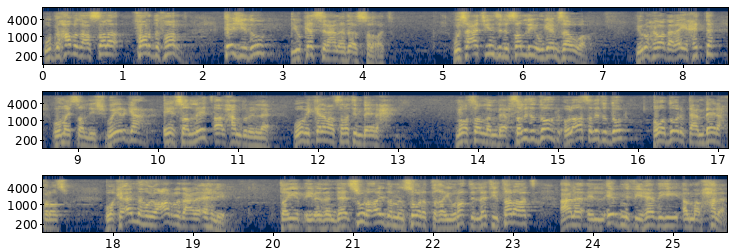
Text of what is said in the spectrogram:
وبيحافظ على الصلاة فرض فرض. تجده يكسر عن أداء الصلوات. وساعات ينزل يصلي يقوم جاي مزوغ. يروح يقعد على أي حتة وما يصليش. ويرجع إيه صليت؟ آه الحمد لله. وهو بيتكلم عن صلاة امبارح. إن هو صلى امبارح. صليت الظهر؟ يقول آه صليت الظهر. هو الظهر بتاع امبارح في راسه. وكأنه يعرض على أهله. طيب إذا ده صورة أيضا من صور التغيرات التي طرأت على الابن في هذه المرحلة.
